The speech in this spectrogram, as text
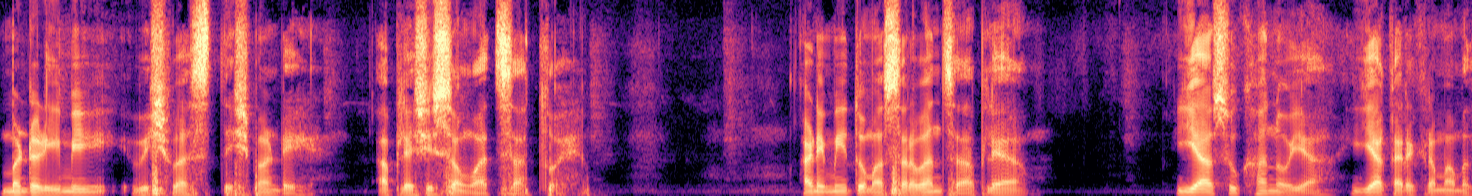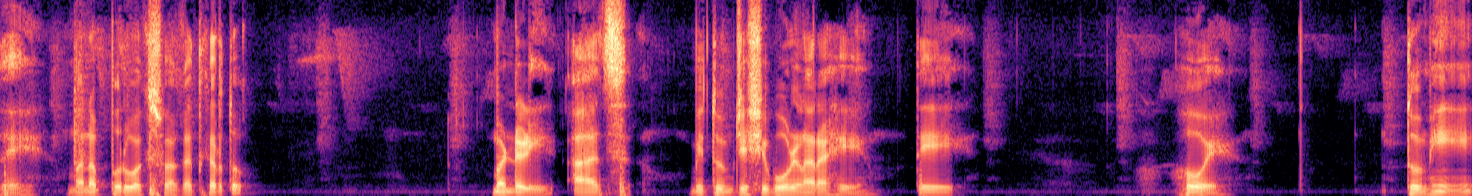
मंडळी मी विश्वास देशपांडे आपल्याशी संवाद साधतोय. आणि मी तुम्हा सर्वांचा आपल्या या सुखानो या या कार्यक्रमामध्ये मनपूर्वक स्वागत करतो. मंडळी आज मी तुमच्याशी बोलणार आहे ते होय. तुम्ही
